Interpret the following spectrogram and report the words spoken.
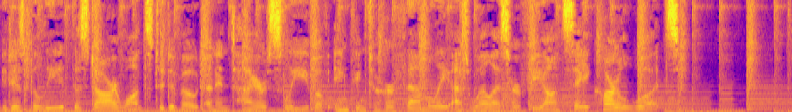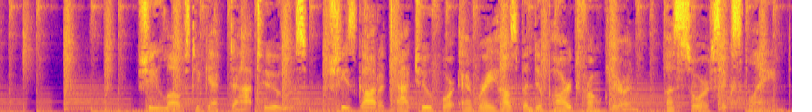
it is believed the star wants to devote an entire sleeve of inking to her family as well as her fiancé Carl Woods. She loves to get tattoos, she's got a tattoo for every husband apart from Kieran, a source explained.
